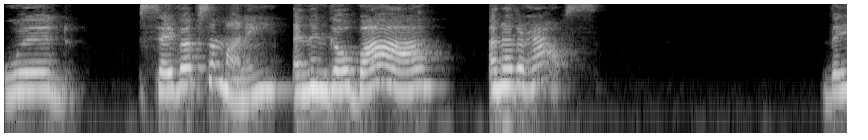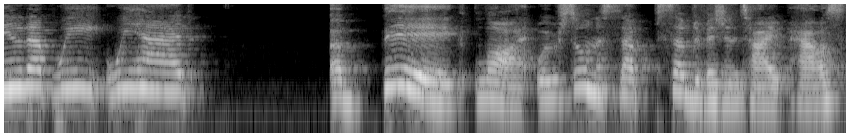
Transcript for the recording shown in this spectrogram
would save up some money and then go buy another house. They ended up we we had a big lot. We were still in a sub, subdivision type house.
